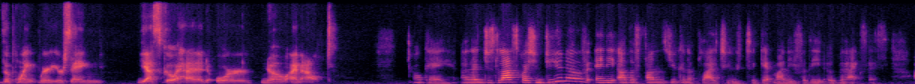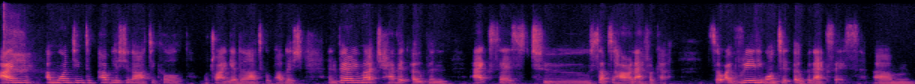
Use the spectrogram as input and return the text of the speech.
the point where you're saying, yes, go ahead, or no, I'm out. Okay, and then just last question, do you know of any other funds you can apply to to get money for the open access? I'm, I'm wanting to publish an article or try and get an article published and very much have it open access to sub-Saharan Africa. So I really wanted open access, um,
